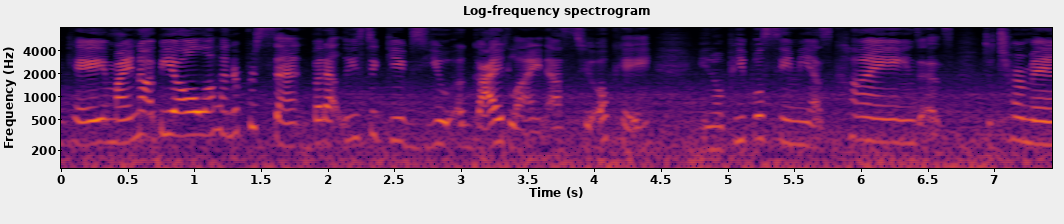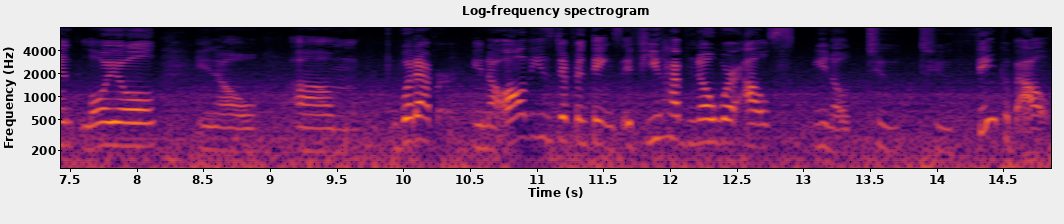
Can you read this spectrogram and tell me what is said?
okay? It might not be all 100% but at least it gives you a guideline as to okay you know people see me as kind as determined loyal you know um, whatever you know all these different things if you have nowhere else you know to to think about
